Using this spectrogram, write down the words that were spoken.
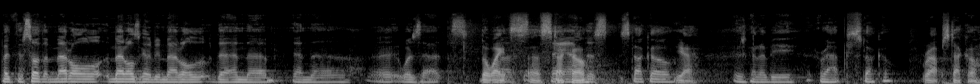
But the, so the metal, the metal's going to be metal, the, and the, and the, uh, what is that? The white, Uh, uh, sand, stucco. The stucco? Yeah. Is going to be wrapped stucco? Wrapped stucco.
